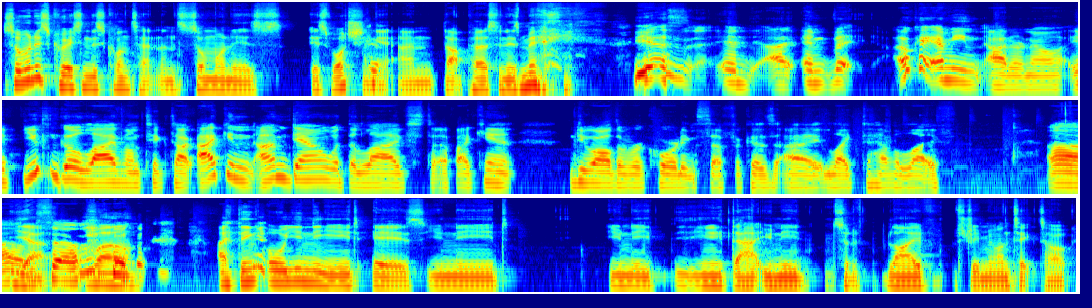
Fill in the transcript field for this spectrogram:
someone is creating this content and someone is is watching it, and that person is me. Yes, and I and but okay. I mean, I don't know if you can go live on TikTok. I can. I'm down with the live stuff. I can't do all the recording stuff because I like to have a life. Um, Yeah, So well, I think all you need is you need you need you need that you need sort of live streaming on TikTok.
